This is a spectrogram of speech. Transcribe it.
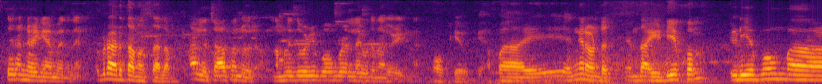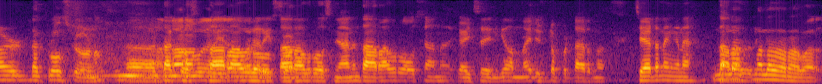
സ്ഥിരം കഴിക്കാൻ വരുന്നത് ഇവിടെ അടുത്താണോ സ്ഥലം? അല്ല ചാത്തന്നൂരാണ് നമ്മൾ ഇത് വഴി പോകുമ്പോഴല്ല ഇവിടെ നിന്നാണ് കഴിക്കുന്നത് ഓക്കെ. ഓക്കെ അപ്പോൾ എങ്ങനെയുണ്ട്? എന്താ ഇടിയപ്പം? ഇടിയപ്പം ഡക്ക് റോസ്റ്റും ആണ്. ഡക്ക് റോസ്റ്റ് താറാവ് കറി താറാവ് റോസ്റ്റ്. ഞാനും താറാവ് റോസ്റ്റാണ് കഴിച്ചത്. എനിക്ക് നന്നായിട്ട് ഇഷ്ടപ്പെട്ടായിരുന്നു. ചേട്ടൻ എങ്ങനെ? നല്ല നല്ല താറാവാണ്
